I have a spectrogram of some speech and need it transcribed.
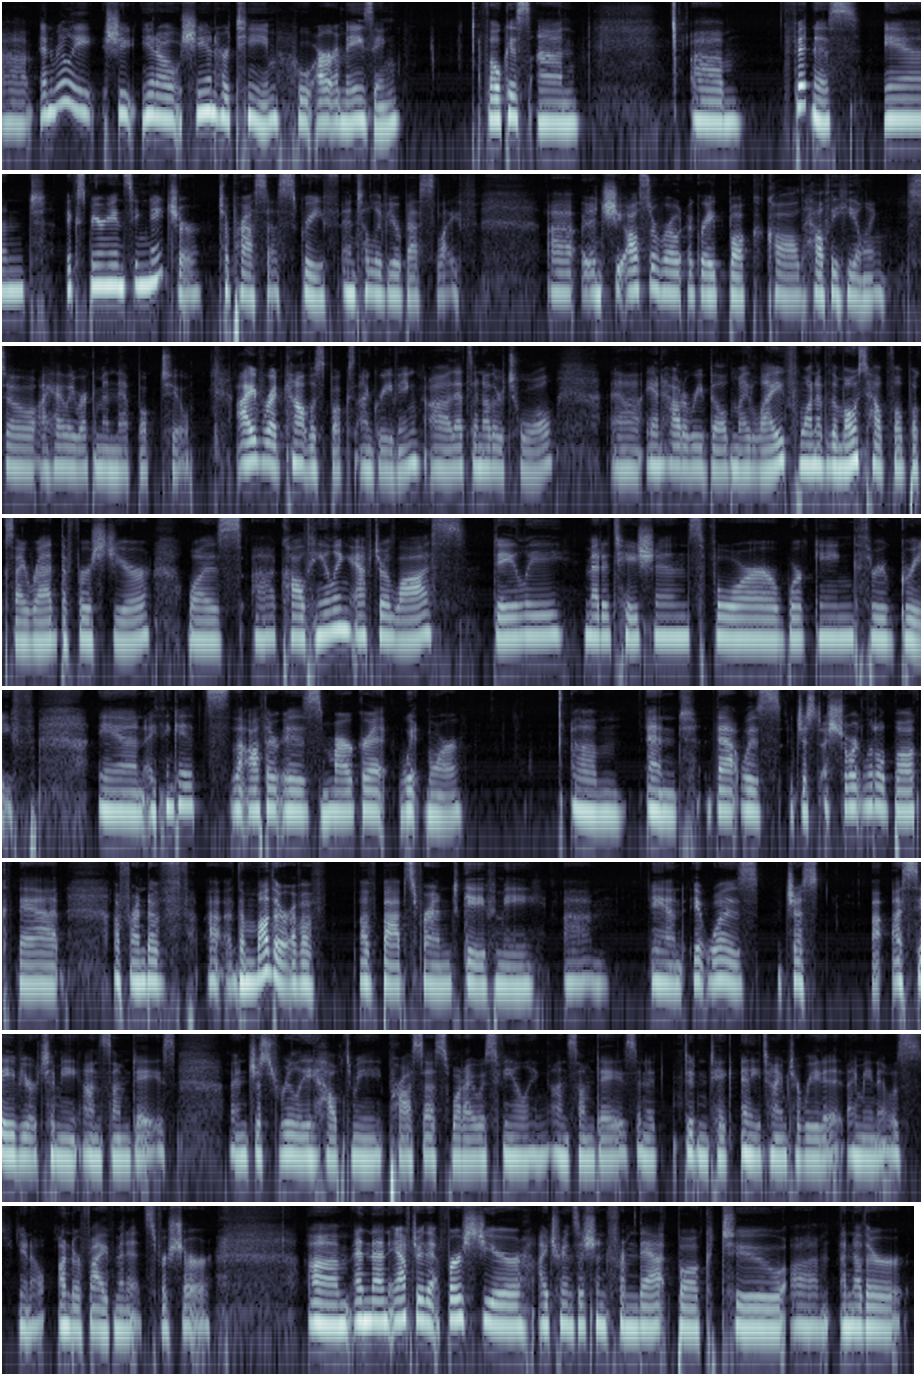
Um, and really, she, you know, she and her team, who are amazing, focus on um, fitness and experiencing nature to process grief and to live your best life. Uh, and she also wrote a great book called Healthy Healing. So I highly recommend that book too. I've read countless books on grieving. Uh, that's another tool uh, and how to rebuild my life. One of the most helpful books I read the first year was uh, called Healing After Loss Daily Meditations for Working Through Grief. And I think it's the author is Margaret Whitmore. Um, and that was just a short little book that a friend of uh, the mother of a, of Bob's friend gave me. Um, and it was just a savior to me on some days and just really helped me process what I was feeling on some days. And it didn't take any time to read it. I mean, it was, you know, under five minutes for sure. Um, and then after that first year, I transitioned from that book to um, another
